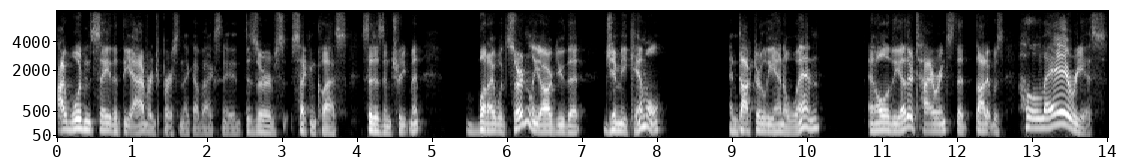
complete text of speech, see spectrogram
I wouldn't say that the average person that got vaccinated deserves second class citizen treatment, but I would certainly argue that Jimmy Kimmel and Dr. Leana Wen and all of the other tyrants that thought it was hilarious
